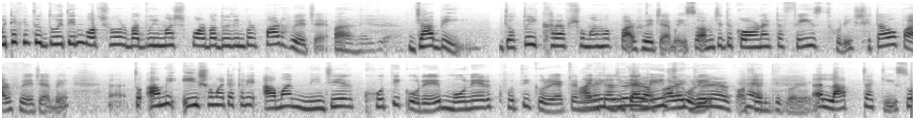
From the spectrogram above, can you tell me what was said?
ওইটা কিন্তু দুই তিন বছর বা দুই মাস পর বা দুই দিন পর পার হয়ে যায়। পার হয়ে যায়। যাবেই যতই খারাপ সময় হোক পার হয়ে যাবে। সো আমি যদি করোনা একটা ফেজ ধরি সেটাও পার হয়ে যাবে। তো আমি এই সময়টা খালি আমার নিজের ক্ষতি করে মনের ক্ষতি করে একটা মেন্টাল ড্যামেজ করে হ্যাঁ, লাভটা কি? সো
